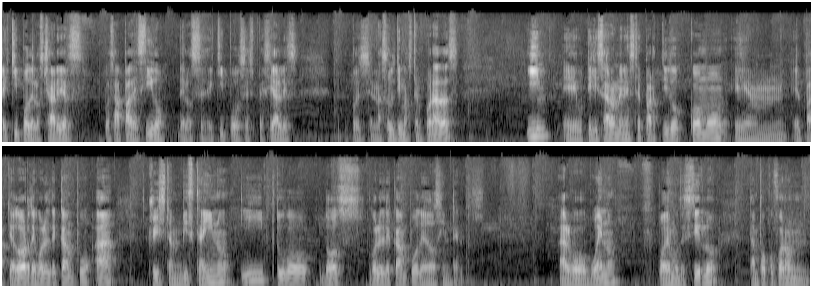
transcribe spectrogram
equipo de los Chargers pues ha padecido de los equipos especiales pues en las últimas temporadas y eh, utilizaron en este partido como em, el pateador de goles de campo a Tristan Vizcaíno y tuvo dos goles de campo de dos intentos. Algo bueno, podemos decirlo. Tampoco fueron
